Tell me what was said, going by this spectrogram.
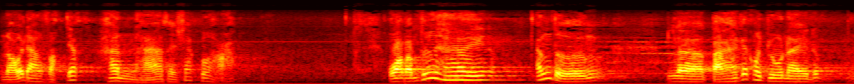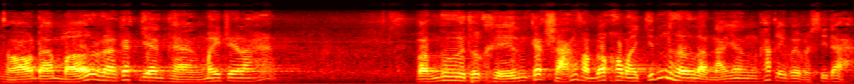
nỗi đau vật chất hành hạ thể xác của họ. Hoạt động thứ hai, ấn tượng là tại các ngôi chùa này đó, họ đã mở ra các gian hàng mây tre lá và người thực hiện các sản phẩm đó không ai chính hơn là nạn nhân hiv và sida.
